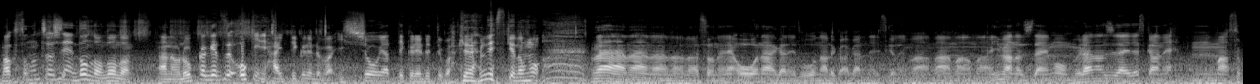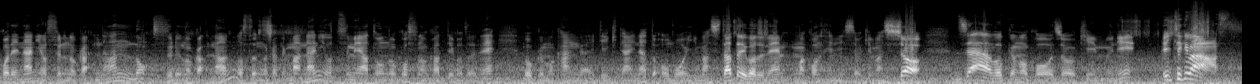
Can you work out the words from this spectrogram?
まあ、その調子で、ね、どんどんどんどん、あの、6ヶ月おきに入ってくれれば一生やってくれるってわけなんですけども、まあまあまあまあまあ、そのね、オーナーがね、どうなるかわかんないですけどね、まあまあまあまあ、今の時代もう村の時代ですからね、うん、まあそこで何をするのか、何のするのか、何のするのかって、まあ何を爪痕を残すのかっていうことでね、僕も考えていきたいなと思いました。ということでね、まあこの辺にしておきましょう。じゃあ僕も工場勤務にに行ってきます。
